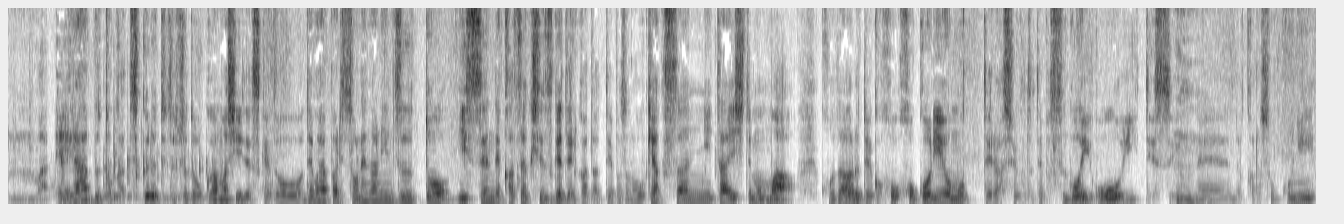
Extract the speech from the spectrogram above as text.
まあ、選ぶとか作るって言うとちょっとおこがましいですけどでもやっぱりそれなりにずっと一線で活躍し続けてる方ってやっぱそのお客さんに対してもまあこだわるというかほ誇りを持ってらっしゃる方ってやっぱすごい多いですよね、だからそこに、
